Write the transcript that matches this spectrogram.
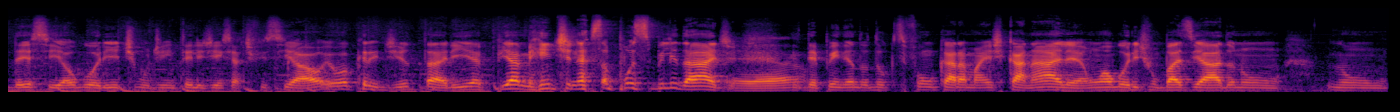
desse algoritmo de inteligência artificial, eu acreditaria piamente nessa possibilidade. É. Dependendo do que se for um cara mais canalha, um algoritmo baseado num, num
